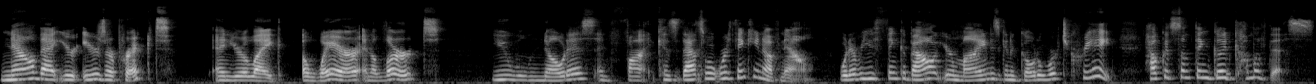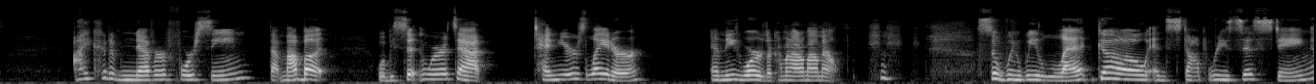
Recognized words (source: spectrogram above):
Now that your ears are pricked and you're like, aware and alert, you will notice and find, because that's what we're thinking of now. Whatever you think about, your mind is going to go to work to create. How could something good come of this? I could have never foreseen that my butt would be sitting where it's at 10 years later and these words are coming out of my mouth. so when we let go and stop resisting,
